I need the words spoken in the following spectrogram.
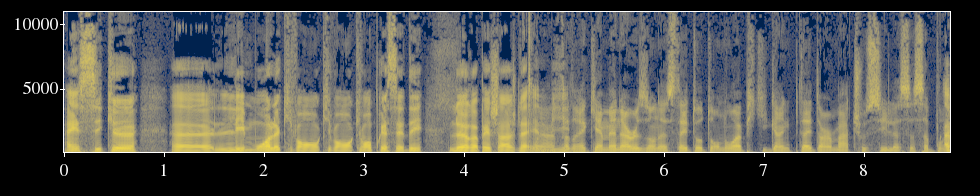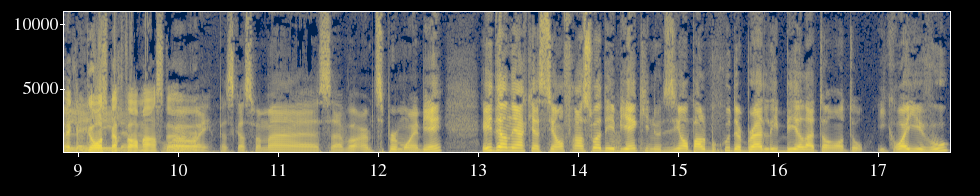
ainsi que euh, les mois là, qui, vont, qui, vont, qui vont précéder le repêchage de la NBA. Il faudrait qu'il amène Arizona State au tournoi puis qu'il gagne peut-être un match aussi. Là. Ça, ça pourrait Avec une grosse performance. là. Oui, oui, parce qu'en ce moment, euh, ça va un petit peu moins bien. Et dernière question, François Desbiens qui nous dit on parle beaucoup de Bradley Beal à Toronto. Y croyez-vous?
